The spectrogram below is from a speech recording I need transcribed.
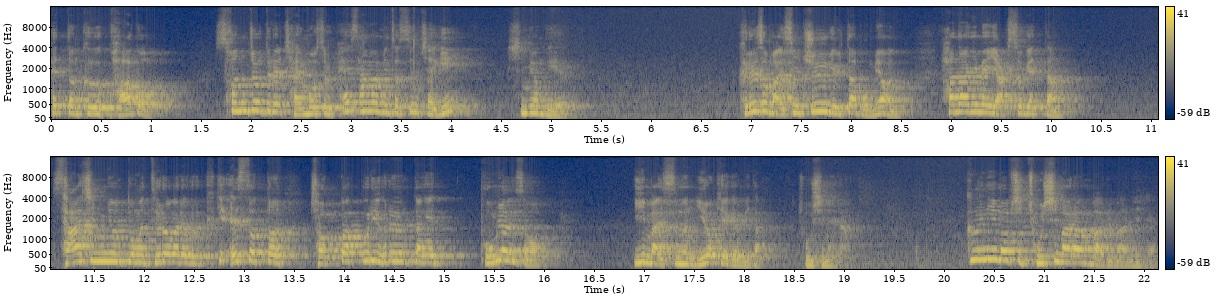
했던 그 과거 선조들의 잘못을 회상하면서 쓴 책이 신명기예요. 그래서 말씀을 쭉 읽다 보면 하나님의 약속의 땅 40년 동안 들어가려고 크게 애썼던 적과 꿀이 흐르는 땅에 보면서 이 말씀은 이렇게 얘기합니다. 조심해라. 끊임없이 조심하라는 말을 많이 해요.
